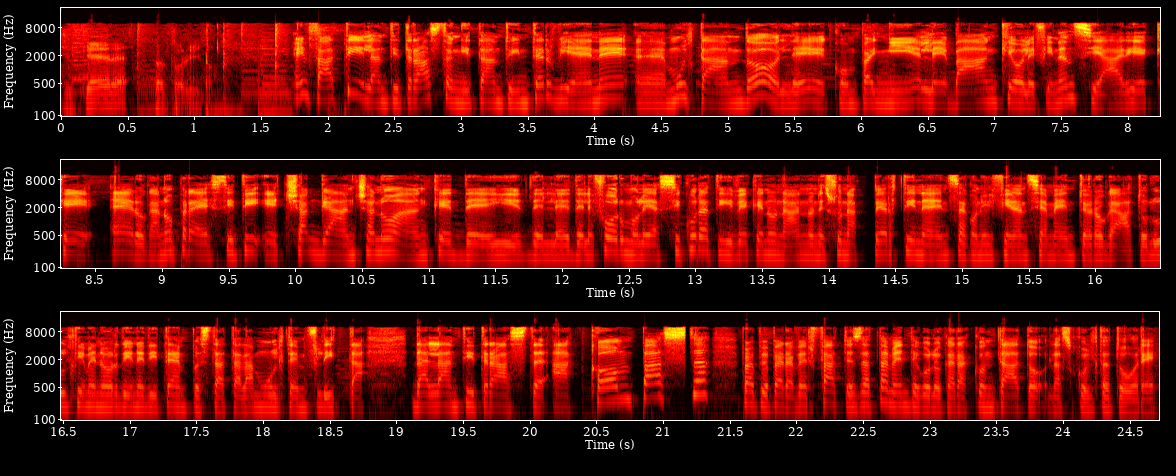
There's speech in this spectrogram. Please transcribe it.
Michele da Torino E infatti l'antitrust ogni tanto interviene eh, multando le compagnie, le banche o le finanziarie che erogano prestiti e ci agganciano anche dei- delle, delle formule assicurative che non hanno nessuna pertinenza con il finanziamento erogato. L'ultima in ordine di tempo è stata la multa inflitta dall'antitrust a Compass proprio per aver fatto esattamente quello che ha raccontato l'ascoltatore.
